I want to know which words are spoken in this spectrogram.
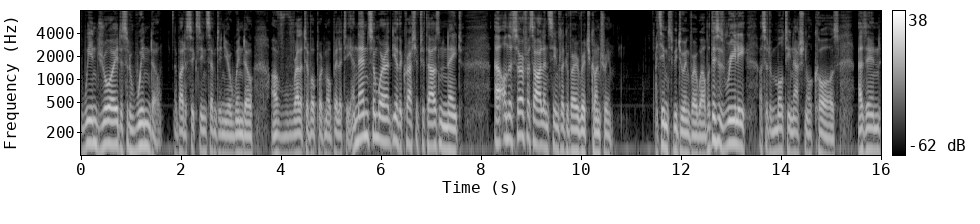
we enjoyed a sort of window about a 16 17 year window of relative upward mobility and then somewhere at you know the crash of 2008 uh, on the surface ireland seems like a very rich country it seems to be doing very well, but this is really a sort of multinational cause, as in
